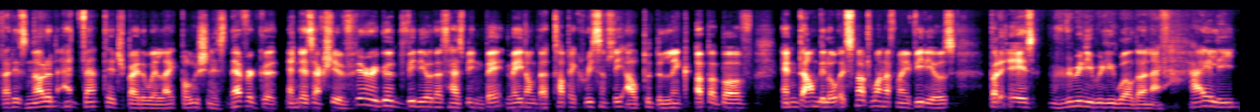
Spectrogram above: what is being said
That is not an advantage, by the way. Light pollution is never good. And there's actually a very good video that has been made on that topic recently. I'll put the link up above and down below. It's not one of my videos, but it is really, really well done. I highly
